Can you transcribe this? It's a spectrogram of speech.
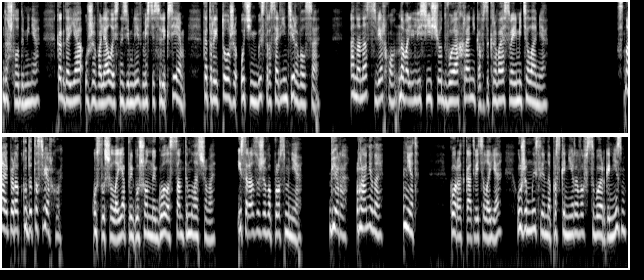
Дошло до меня, когда я уже валялась на земле вместе с Алексеем, который тоже очень быстро сориентировался. А на нас сверху навалились еще двое охранников, закрывая своими телами. «Снайпер откуда-то сверху!» Услышала я приглушенный голос Санты-младшего. И сразу же вопрос мне. «Вера, ранена?» «Нет», Коротко ответила я, уже мысленно просканировав свой организм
